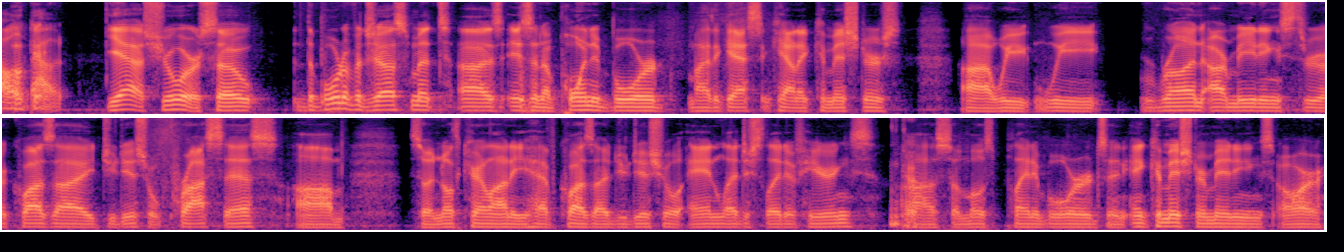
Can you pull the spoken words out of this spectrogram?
all okay. about? Yeah, sure. So the Board of Adjustment uh, is, is, an appointed board by the Gaston County Commissioners. Uh, we we run our meetings through a quasi judicial process. Um, so in North Carolina, you have quasi judicial and legislative hearings. Okay. Uh, so most planning boards and, and, commissioner meetings are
